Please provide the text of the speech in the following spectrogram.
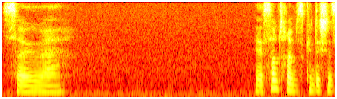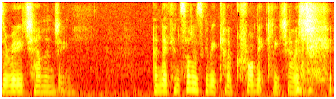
So. Uh, know, sometimes conditions are really challenging, and they can sometimes can be kind of chronically challenging.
